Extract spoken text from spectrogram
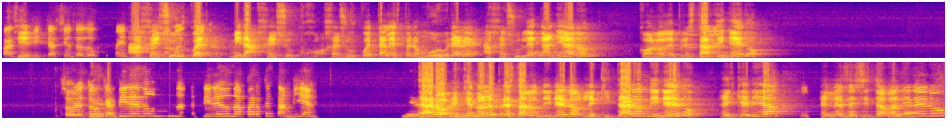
Falsificación de documentos. A Jesús, mira, Jesús, Jesús, cuéntales, pero muy breve, a Jesús le engañaron con lo de prestar dinero. Sobre todo Mira. que piden una, piden una parte también. Mira, Claro, es que no le prestaron dinero, le quitaron dinero. Él quería, él necesitaba Mira, dinero.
